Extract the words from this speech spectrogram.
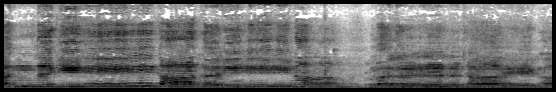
बंदगी का करीना बदल जाएगा।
